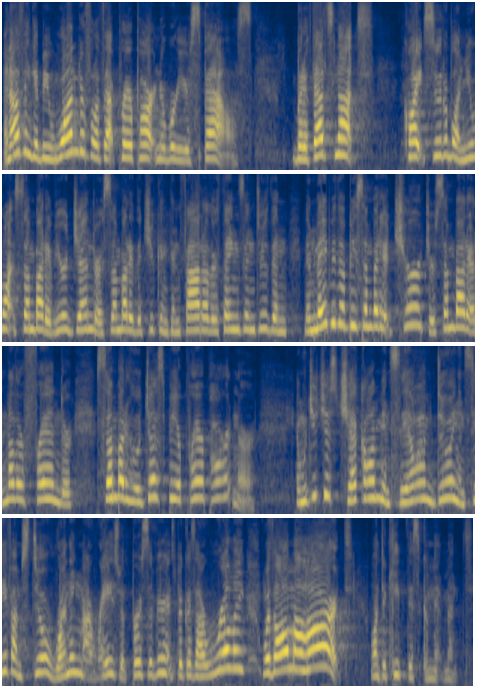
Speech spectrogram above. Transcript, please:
And I think it'd be wonderful if that prayer partner were your spouse. But if that's not quite suitable and you want somebody of your gender somebody that you can confide other things into, then, then maybe there'll be somebody at church or somebody, another friend or somebody who will just be a prayer partner. And would you just check on me and see how I'm doing and see if I'm still running my race with perseverance? Because I really, with all my heart, want to keep this commitment.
